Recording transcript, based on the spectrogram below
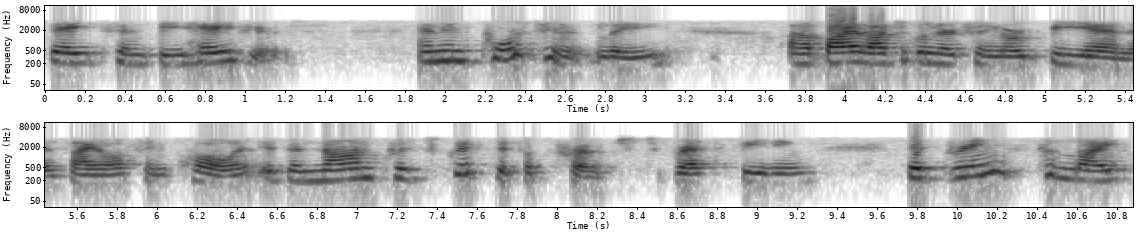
states and behaviors. And importantly uh, biological nurturing, or BN as I often call it, is a non prescriptive approach to breastfeeding that brings to light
